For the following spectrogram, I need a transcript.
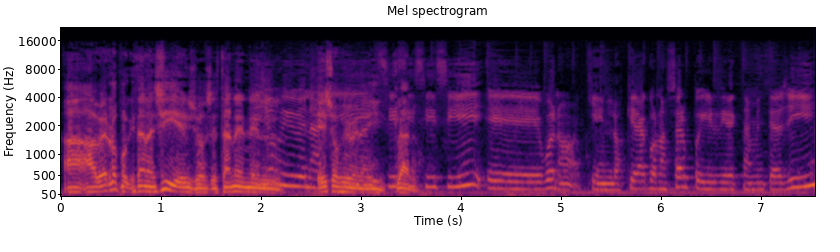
a, verlos porque están allí ellos, están en el... Ellos viven ahí, ellos viven ahí sí, claro. Sí, sí, sí, eh, bueno, quien los quiera conocer puede ir directamente allí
